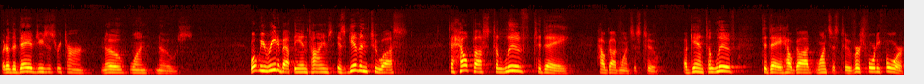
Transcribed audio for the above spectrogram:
But of the day of Jesus' return, no one knows. What we read about the end times is given to us to help us to live today how God wants us to again, to live today how God wants us to. Verse 44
